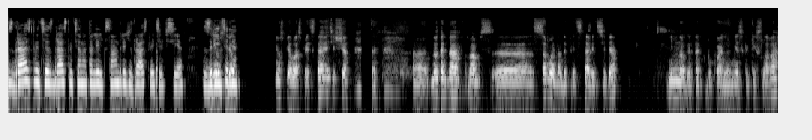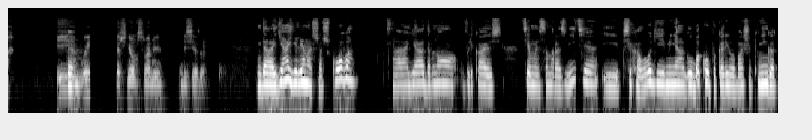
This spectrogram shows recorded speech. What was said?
Здравствуйте, здравствуйте, Анатолий Александрович, здравствуйте все зрители. Не успел, не успел вас представить еще. А, ну, тогда вам э, самой надо представить себя. Немного так, буквально в нескольких словах. И да. мы начнем с вами беседу. Да, я Елена Шашкова. А, я давно увлекаюсь темой саморазвития и психологии. Меня глубоко покорила ваша книга.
